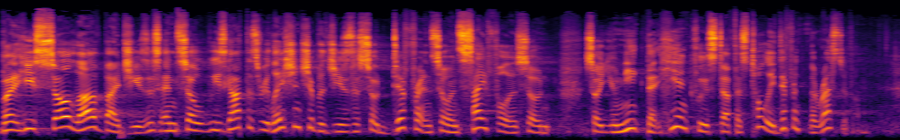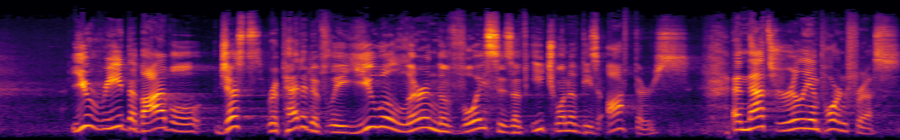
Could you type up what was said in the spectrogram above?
But he's so loved by Jesus, and so he's got this relationship with Jesus that's so different and so insightful and so, so unique that he includes stuff that's totally different than the rest of them. You read the Bible just repetitively, you will learn the voices of each one of these authors. And that's really important for us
